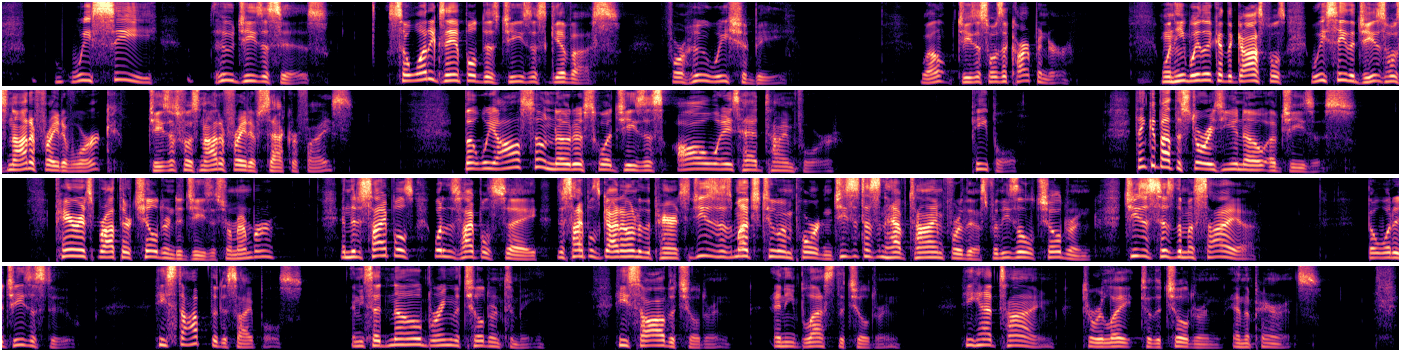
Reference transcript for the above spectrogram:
we see who Jesus is. So, what example does Jesus give us for who we should be? Well, Jesus was a carpenter. When he, we look at the Gospels, we see that Jesus was not afraid of work, Jesus was not afraid of sacrifice. But we also notice what Jesus always had time for people. Think about the stories you know of Jesus. Parents brought their children to Jesus, remember? And the disciples, what do the disciples say? The disciples got on to the parents. Jesus is much too important. Jesus doesn't have time for this, for these little children. Jesus is the Messiah. But what did Jesus do? He stopped the disciples and he said, No, bring the children to me. He saw the children and he blessed the children. He had time to relate to the children and the parents.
